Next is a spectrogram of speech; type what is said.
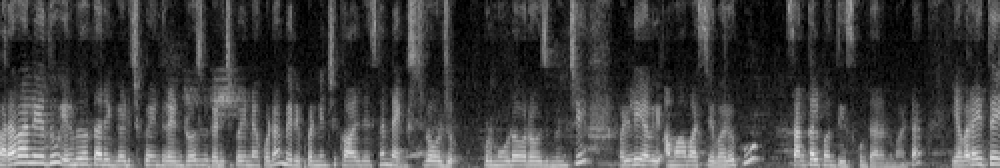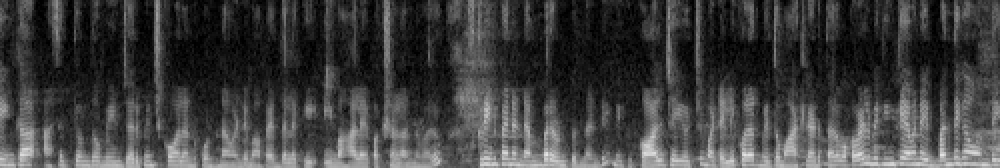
పర్వాలేదు ఎనిమిదో తారీఖు గడిచిపోయింది రెండు రోజులు గడిచిపోయినా కూడా మీరు ఇప్పటి నుంచి కాల్ చేసిన నెక్స్ట్ రోజు ఇప్పుడు మూడవ రోజు నుంచి మళ్ళీ అవి అమావాస్య వరకు సంకల్పం తీసుకుంటారనమాట ఎవరైతే ఇంకా ఆసక్తి ఉందో మేము జరిపించుకోవాలనుకుంటున్నామండి మా పెద్దలకి ఈ మహాలయ పక్షంలో అన్నవారు స్క్రీన్ పైన నెంబర్ ఉంటుందండి మీకు కాల్ చేయొచ్చు మా టెలికాలర్ మీతో మాట్లాడతారు. ఒకవేళ మీకు ఇంకేమైనా ఇబ్బందిగా ఉంది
